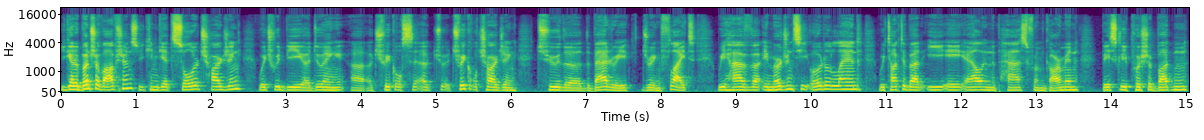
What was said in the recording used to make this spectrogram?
You get a bunch of options. You can get solar charging, which would be uh, doing uh, a trickle a trickle charging to the, the battery during flight. We have uh, emergency auto land. We talked about EAL in the past from Garmin. Basically push a button,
